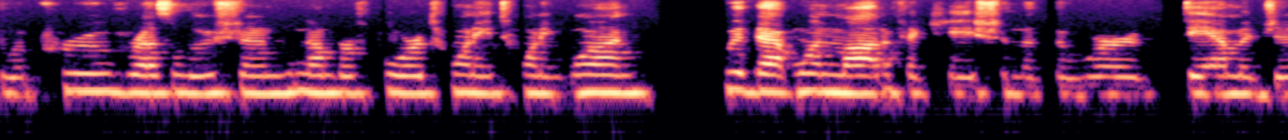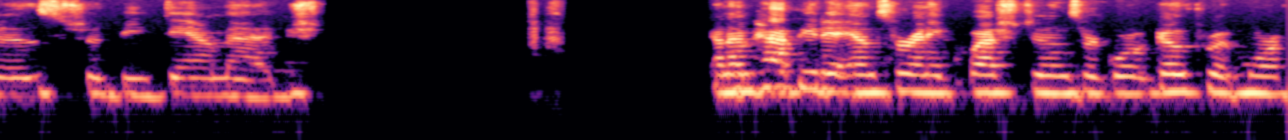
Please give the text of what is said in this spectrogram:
to approve resolution number four, 2021 with that one modification that the word damages should be damaged. And I'm happy to answer any questions or go, go through it more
